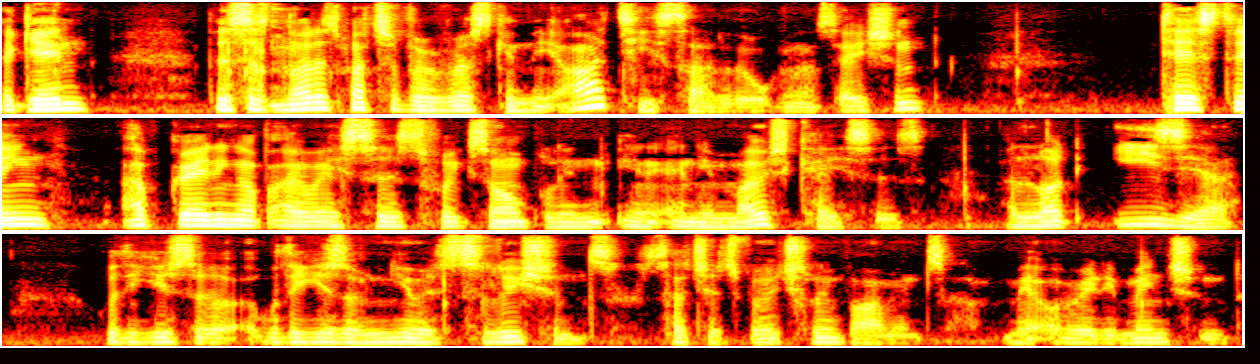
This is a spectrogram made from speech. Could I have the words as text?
Again, this is not as much of a risk in the IT side of the organization. Testing, upgrading of OSs, for example, in, in, and in most cases, a lot easier with the use of, with the use of newer solutions, such as virtual environments already mentioned.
